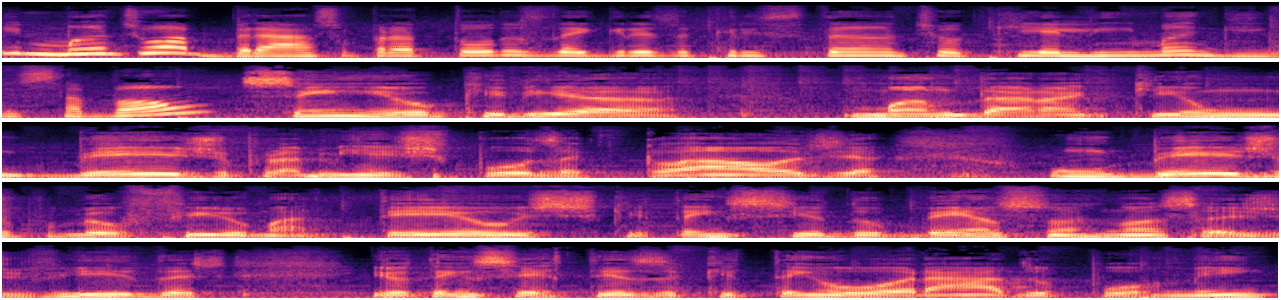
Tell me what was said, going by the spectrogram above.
e mande um abraço para todos da Igreja Cristã Antioquia ali em Manguinhos, tá bom? Sim, eu queria mandar aqui um beijo para minha esposa Cláudia, um beijo para o meu filho Mateus, que tem sido bênção nas nossas vidas, e eu tenho certeza que tem orado por mim.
